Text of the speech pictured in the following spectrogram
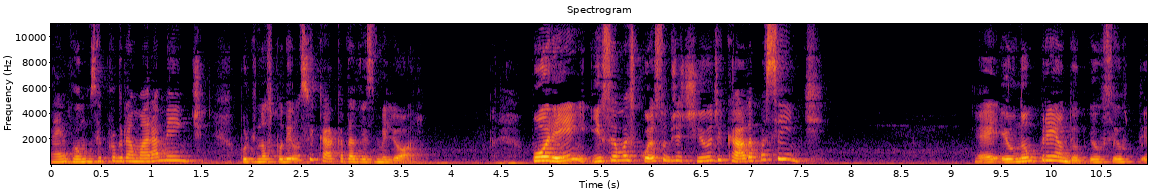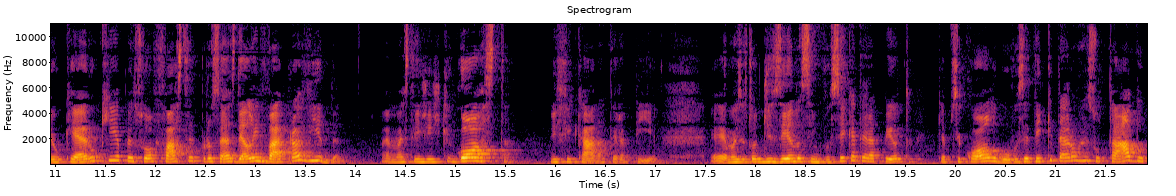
É, vamos reprogramar a mente. Porque nós podemos ficar cada vez melhor. Porém, isso é uma escolha subjetiva de cada paciente. É, eu não prendo, eu, eu, eu quero que a pessoa faça o processo dela e vá para a vida. Né? Mas tem gente que gosta de ficar na terapia. É, mas eu estou dizendo assim, você que é terapeuta, que é psicólogo, você tem que dar um resultado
